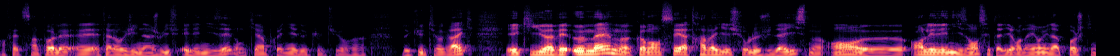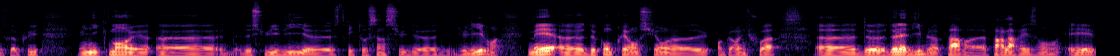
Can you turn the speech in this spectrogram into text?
En fait, Saint Paul est à l'origine un juif hellénisé, donc qui est imprégné de culture, euh, grecque, et qui avaient eux-mêmes commencé à travailler sur le judaïsme en, euh, en l'hellénisant, c'est-à-dire en ayant une approche qui ne soit plus uniquement de suivi stricto sensu du, livre, mais de compréhension, encore une fois, de, de, la Bible par, par la raison et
